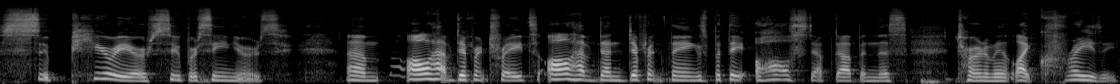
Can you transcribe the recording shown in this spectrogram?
superior super seniors. Um, all have different traits, all have done different things, but they all stepped up in this tournament like crazy.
